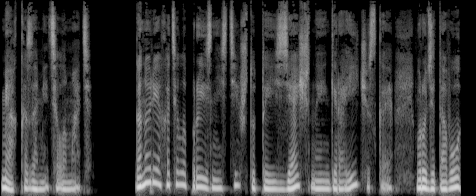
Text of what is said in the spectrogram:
мягко заметила мать. Ганория хотела произнести что-то изящное и героическое, вроде того,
